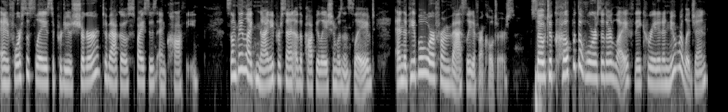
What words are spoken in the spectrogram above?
and forced the slaves to produce sugar, tobacco, spices, and coffee. Something like 90% of the population was enslaved, and the people were from vastly different cultures. So, to cope with the horrors of their life, they created a new religion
